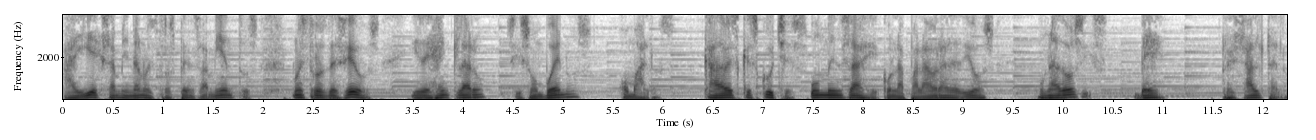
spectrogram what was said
Ahí examina nuestros pensamientos, nuestros deseos y deja en claro si son buenos o malos. Cada vez que escuches un mensaje con la palabra de Dios, una dosis, ve, resáltalo,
